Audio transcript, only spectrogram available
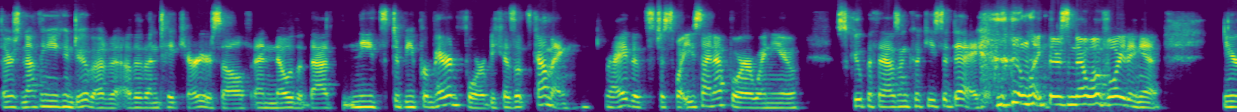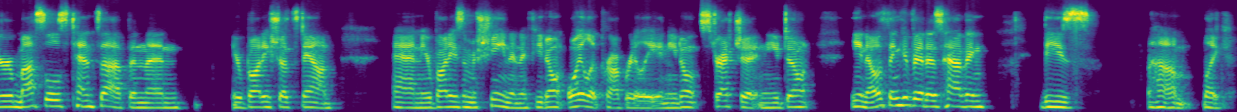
there's nothing you can do about it other than take care of yourself and know that that needs to be prepared for because it's coming, right? It's just what you sign up for when you scoop a thousand cookies a day. like there's no avoiding it. Your muscles tense up and then your body shuts down and your body's a machine and if you don't oil it properly and you don't stretch it and you don't you know think of it as having these um, like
